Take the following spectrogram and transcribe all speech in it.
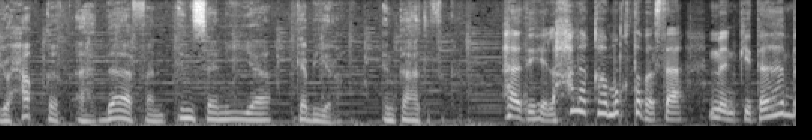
يحقق أهدافا إنسانية كبيرة. انتهت الفكرة. هذه الحلقة مقتبسة من كتاب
